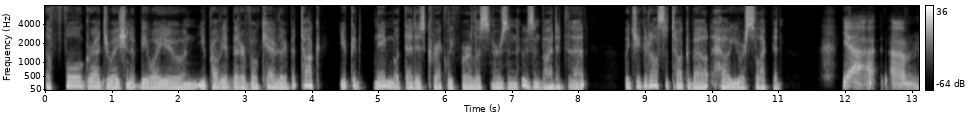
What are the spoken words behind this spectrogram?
the full graduation at byu and you probably have better vocabulary but talk you could name what that is correctly for our listeners and who's invited to that. But you could also talk about how you were selected. Yeah. Um,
